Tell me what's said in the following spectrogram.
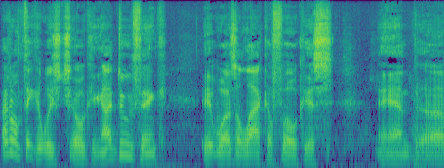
I don't think it was choking. I do think it was a lack of focus and uh,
